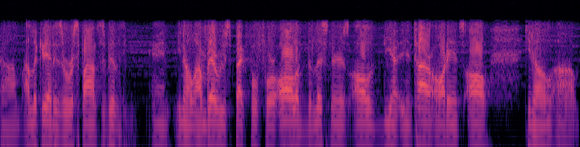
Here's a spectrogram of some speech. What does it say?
Um, I look at it as a responsibility. And you know, I'm very respectful for all of the listeners, all of the, uh, entire audience, all you know, um,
